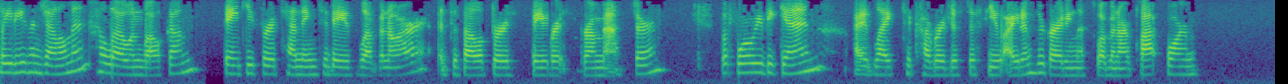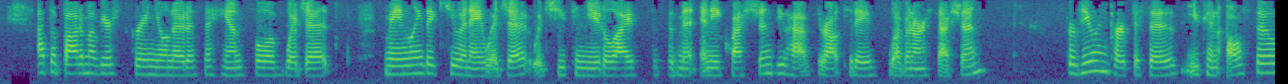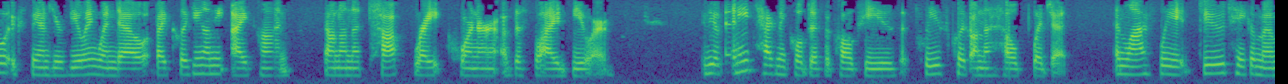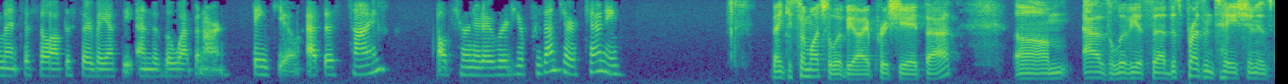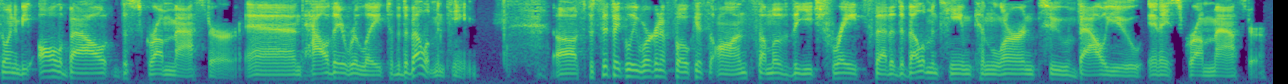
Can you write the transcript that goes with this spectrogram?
Ladies and gentlemen, hello and welcome. Thank you for attending today's webinar, A Developer's Favorite Scrum Master. Before we begin, I'd like to cover just a few items regarding this webinar platform. At the bottom of your screen, you'll notice a handful of widgets, mainly the Q&A widget, which you can utilize to submit any questions you have throughout today's webinar session. For viewing purposes, you can also expand your viewing window by clicking on the icon found on the top right corner of the slide viewer. If you have any technical difficulties, please click on the Help widget. And lastly, do take a moment to fill out the survey at the end of the webinar. Thank you. At this time, I'll turn it over to your presenter, Tony. Thank you so much, Olivia. I appreciate that. Um, as Olivia said, this presentation is going to be all about the Scrum Master and how they relate to the development team. Uh, specifically, we're going to focus on some of the traits that a development team can learn to value in a Scrum Master.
